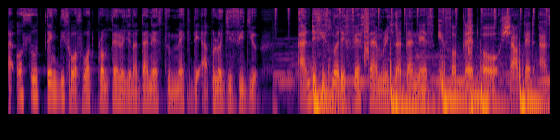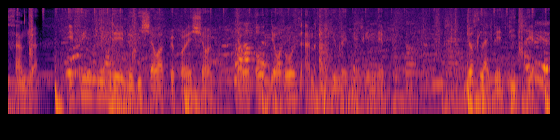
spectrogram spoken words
I also think this was what prompted Regina Daniels to make the apology video. And this is not the first time Regina Daniels insulted or shouted at Sandra. Even during the baby shower preparation, there was, there was always an argument between them. Just like they did here.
